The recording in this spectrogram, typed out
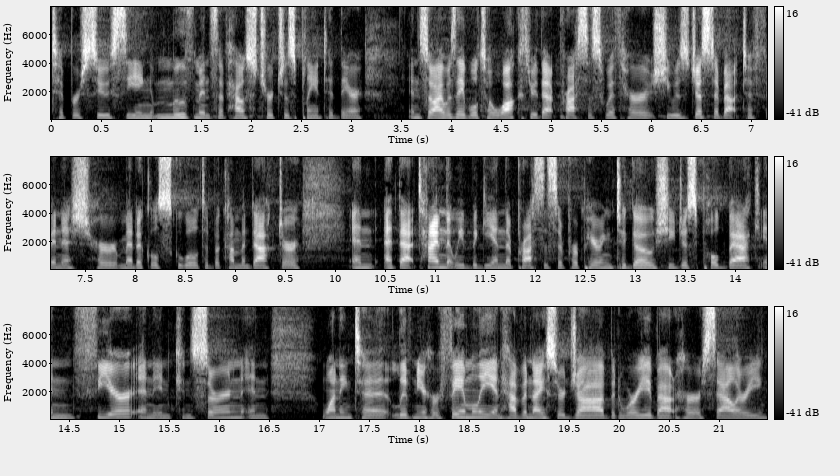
to pursue seeing movements of house churches planted there. And so I was able to walk through that process with her. She was just about to finish her medical school to become a doctor. And at that time that we began the process of preparing to go, she just pulled back in fear and in concern and wanting to live near her family and have a nicer job and worry about her salary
